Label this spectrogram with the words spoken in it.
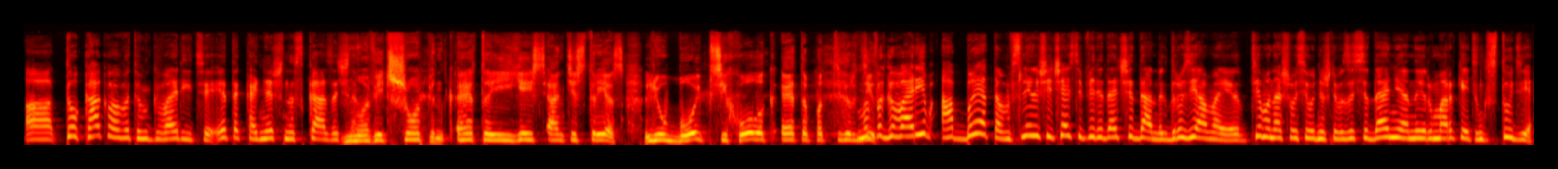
а, то, как вы об этом говорите, это, конечно, сказочно. Но ведь шопинг это и есть антистресс. Любой психолог это подтвердит. Мы поговорим об этом в следующей части передачи данных. Друзья мои, тема нашего сегодняшнего заседания – нейромаркетинг студии.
